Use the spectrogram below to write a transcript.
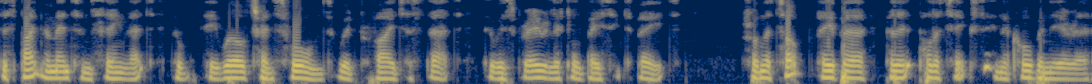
Despite momentum saying that the, the world transformed would provide just that, there was very little basic debate. From the top, Labour politics in the Corbyn era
